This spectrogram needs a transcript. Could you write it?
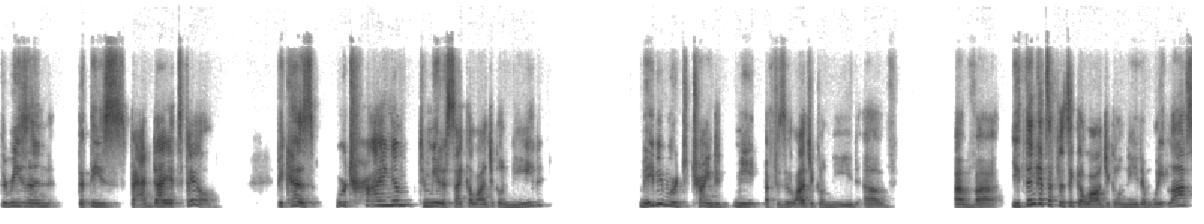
the reason that these fad diets fail because we're trying them to meet a psychological need. Maybe we're trying to meet a physiological need of, of uh, you think it's a physiological need of weight loss,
